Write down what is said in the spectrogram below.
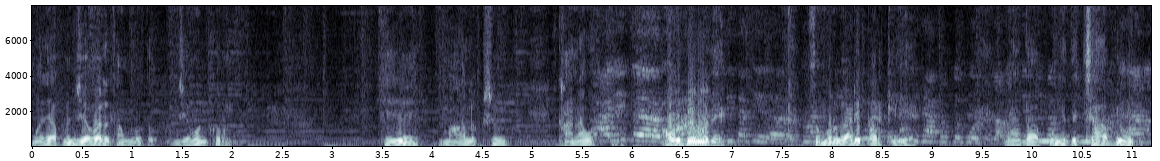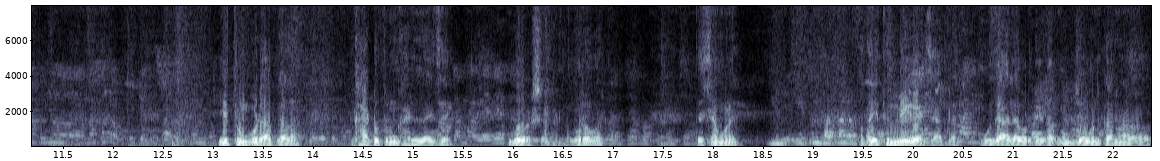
मध्ये आपण जेवायला थांबलो होतो. जेवण करून. हे महालक्ष्मी खानावर औपेमध्ये समोर गाडी पार्क केली आहे. आणि आता आपण इथे चहा पिऊन इथून पुढे आपल्याला घाट उतरून खाली जायचं आहे गोरक्षकडला बरोबर? त्याच्यामुळे आता इथून निघायचं आहे आपल्याला. उद्या आल्यावरती आपण जेवण करणार आहोत.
